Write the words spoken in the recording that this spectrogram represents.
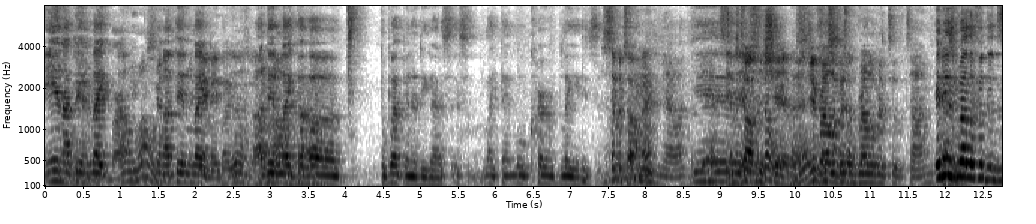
And I didn't like I don't know. and I didn't like. I I didn't like the uh the weapon that he got. It's, it's like that little curved blade. It's, Scimitar, man. Yeah, I like that. yeah, it's it's- Egyptian shit, man. Egyptian relevant, relevant to the time. it is relevant to the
